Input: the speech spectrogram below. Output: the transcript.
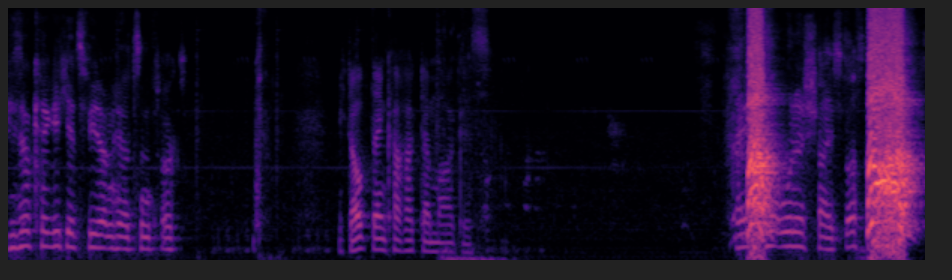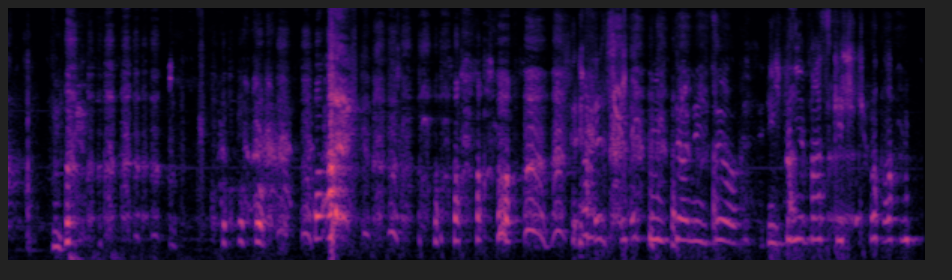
Wieso kriege ich jetzt wieder einen Herzinfarkt? Ich glaube, dein Charakter mag es. Ey, ah! ohne Scheiß, was? Das schreckt mich doch nicht so. Ich bin hier fast gestorben.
